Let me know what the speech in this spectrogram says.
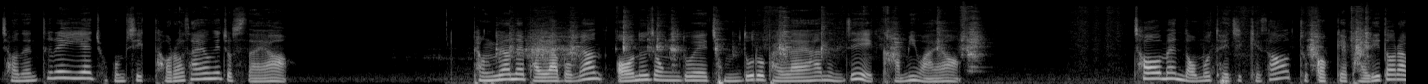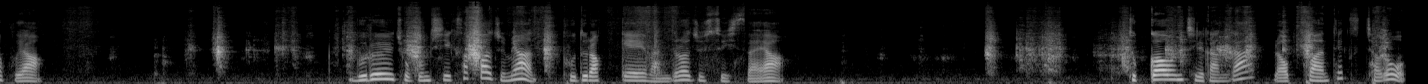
저는 트레이에 조금씩 덜어 사용해줬어요. 벽면에 발라보면 어느 정도의 점도로 발라야 하는지 감이 와요. 처음엔 너무 되직해서 두껍게 발리더라고요. 물을 조금씩 섞어주면 부드럽게 만들어줄 수 있어요. 두꺼운 질감과 러프한 텍스처로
